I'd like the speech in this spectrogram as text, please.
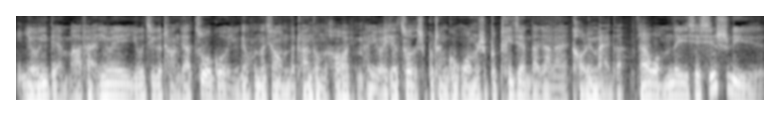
有一点麻烦，因为有几个厂家做过油电混动，像我们的传统的豪华品牌，有一些做的是不成功，我们是不推荐大家来考虑买的。而我们的一些新势力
